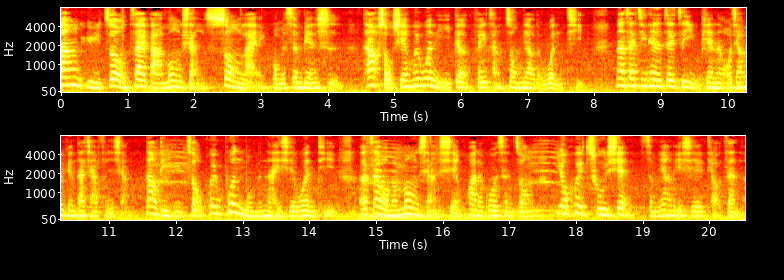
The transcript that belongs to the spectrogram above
当宇宙在把梦想送来我们身边时，他首先会问你一个非常重要的问题。那在今天的这支影片呢，我将会跟大家分享，到底宇宙会问我们哪一些问题，而在我们梦想显化的过程中，又会出现什么样的一些挑战呢？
